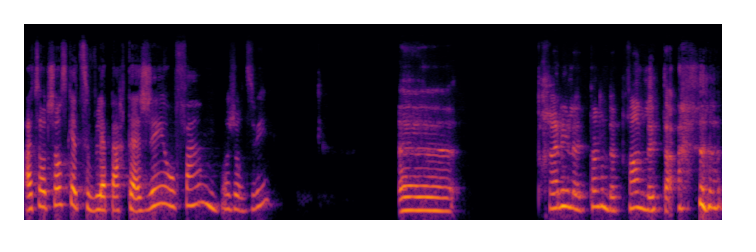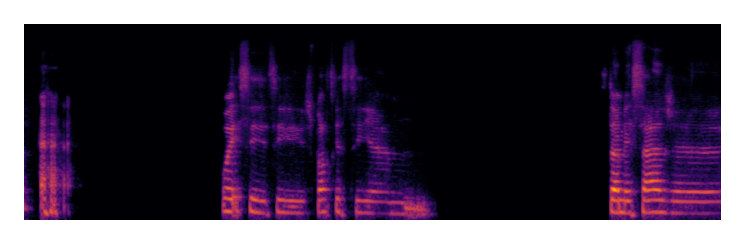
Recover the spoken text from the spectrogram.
As-tu autre chose que tu voulais partager aux femmes aujourd'hui? Euh, prenez le temps de prendre le temps. oui, c'est, je pense que c'est, euh, c'est un message. Euh,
